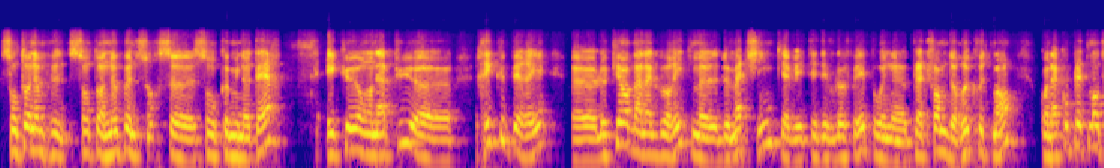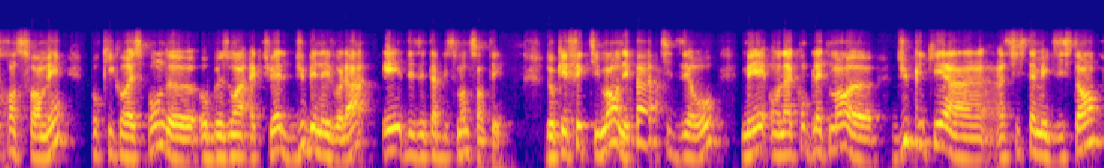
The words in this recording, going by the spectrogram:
sont, en open, source, euh, sont communautaires, et qu'on a pu euh, récupérer euh, le cœur d'un algorithme de matching qui avait été développé pour une plateforme de recrutement qu'on a complètement transformé pour qu'il corresponde aux besoins actuels du bénévolat et des établissements de santé. Donc effectivement, on n'est pas parti zéro, mais on a complètement dupliqué un, système existant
